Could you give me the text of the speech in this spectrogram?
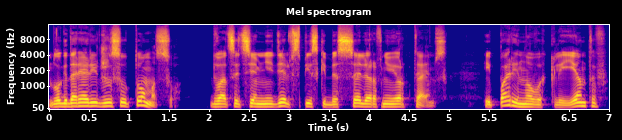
Благодаря Риджесу Томасу, 27 недель в списке бестселлеров «Нью-Йорк Таймс», и паре новых клиентов,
